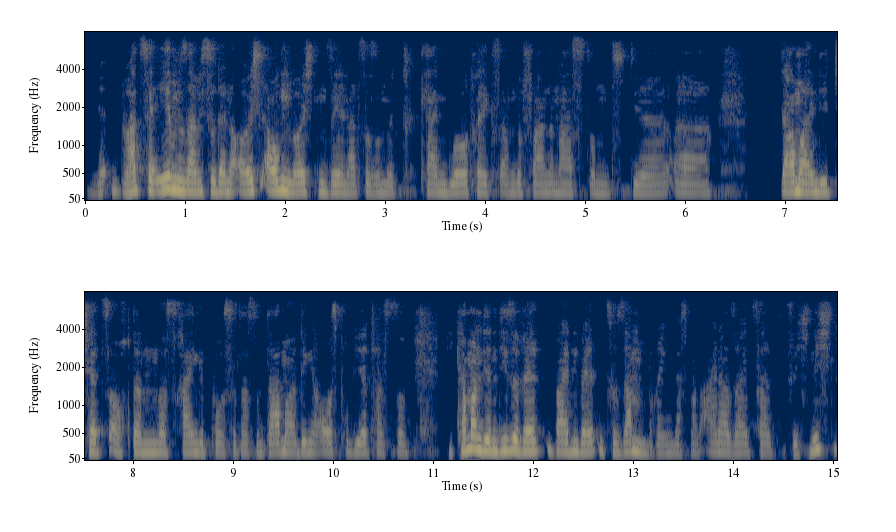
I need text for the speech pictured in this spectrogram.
du hast ja eben, so habe ich so deine Augen leuchten sehen, als du so mit kleinen Growth Hacks angefangen hast und dir äh, da mal in die Chats auch dann was reingepostet hast und da mal Dinge ausprobiert hast. So. Wie kann man denn diese Welt, beiden Welten zusammenbringen, dass man einerseits halt sich nicht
